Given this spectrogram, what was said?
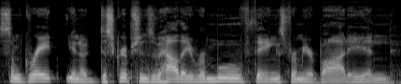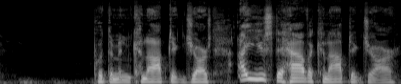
some great, you know, descriptions of how they remove things from your body, and put them in canoptic jars. I used to have a canoptic jar.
